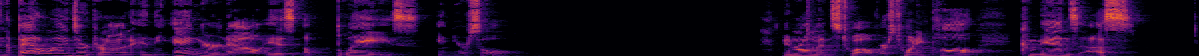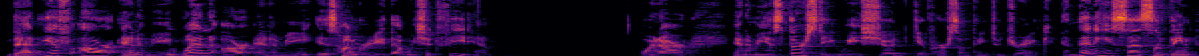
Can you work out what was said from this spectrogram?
And the battle lines are drawn, and the anger now is ablaze in your soul. In Romans 12, verse 20, Paul commands us that if our enemy, when our enemy is hungry, that we should feed him. When our enemy is thirsty, we should give her something to drink. And then he says something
